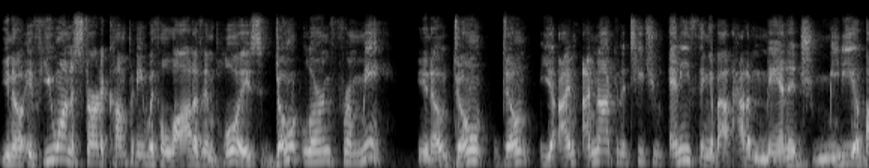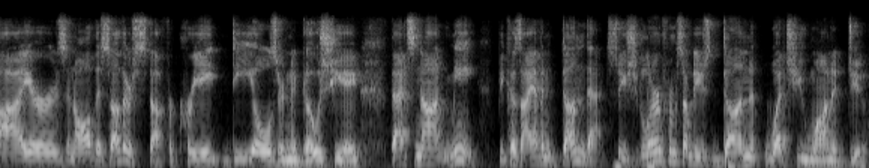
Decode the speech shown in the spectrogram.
you know, if you want to start a company with a lot of employees, don't learn from me you know, don't don't. I'm I'm not going to teach you anything about how to manage media buyers and all this other stuff, or create deals or negotiate. That's not me because I haven't done that. So you should learn from somebody who's done what you want to do.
